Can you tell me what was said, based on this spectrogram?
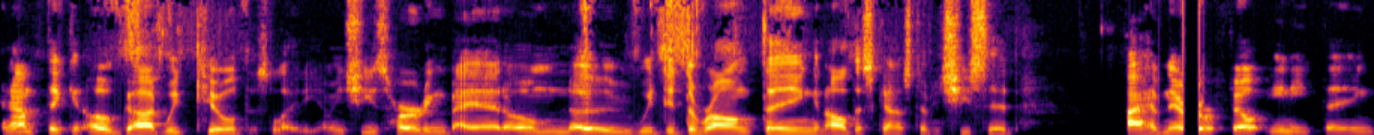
And I'm thinking, oh God, we killed this lady. I mean, she's hurting bad. Oh no, we did the wrong thing and all this kind of stuff. And she said, I have never felt anything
